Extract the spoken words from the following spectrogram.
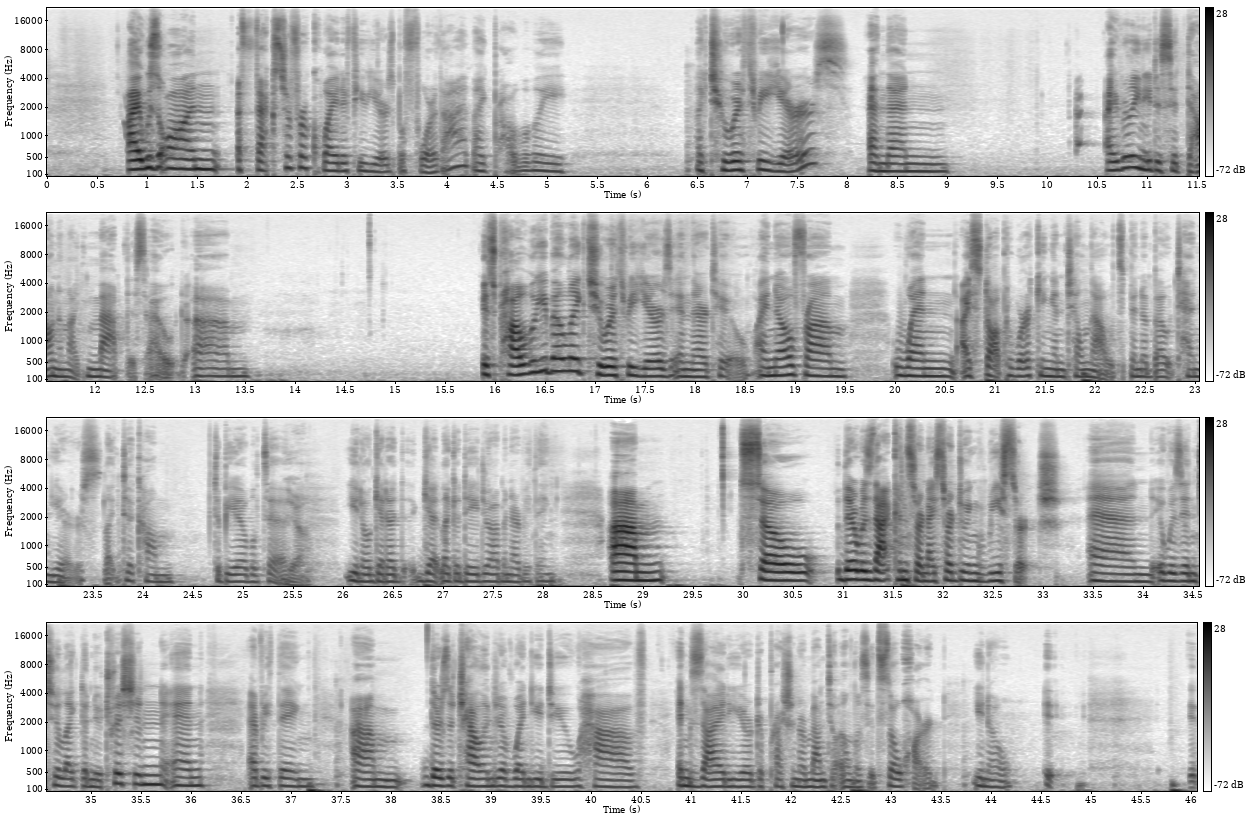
I was on Effexor for quite a few years before that, like probably like two or three years. And then I really need to sit down and like map this out. Um, it's probably about like two or three years in there too. I know from when I stopped working until now, it's been about 10 years, like to come to be able to, yeah. you know, get a, get like a day job and everything. Um, so there was that concern. I started doing research and it was into like the nutrition and everything. Um, there's a challenge of when you do have anxiety or depression or mental illness. It's so hard, you know. It,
